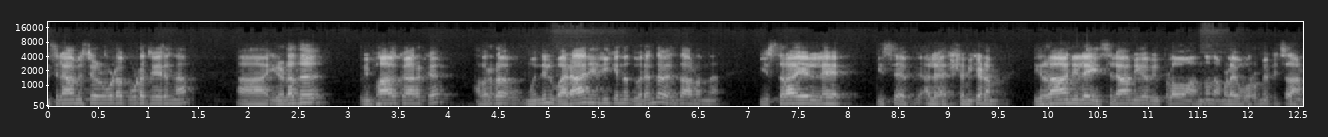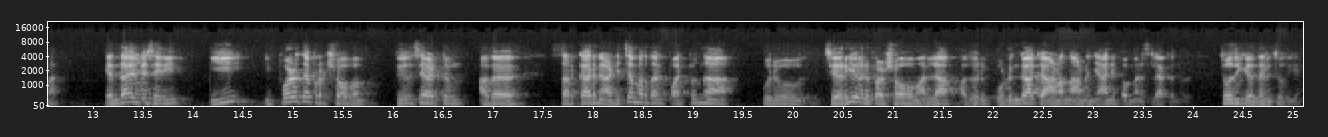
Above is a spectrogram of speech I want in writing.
ഇസ്ലാമിസ്റ്റുകളുടെ കൂടെ ചേരുന്ന ഇടത് വിഭാഗക്കാർക്ക് അവരുടെ മുന്നിൽ വരാനിരിക്കുന്ന ദുരന്തം എന്താണെന്ന് ഇസ്രായേലിലെ ഇസ് അല്ല ക്ഷമിക്കണം ഇറാനിലെ ഇസ്ലാമിക വിപ്ലവം അന്ന് നമ്മളെ ഓർമ്മിപ്പിച്ചതാണ്. എന്തായാലും ശരി ഈ ഇപ്പോഴത്തെ പ്രക്ഷോഭം തീർച്ചയായിട്ടും അത് സർക്കാരിനെ അടിച്ചമർത്താൻ പറ്റുന്ന ഒരു ചെറിയൊരു പ്രക്ഷോഭമല്ല അതൊരു കൊടുങ്കാറ്റാണെന്നാണ് ഞാനിപ്പോൾ മനസ്സിലാക്കുന്നത്. ചോദിക്കും എന്തായാലും ചോദിക്കാം.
